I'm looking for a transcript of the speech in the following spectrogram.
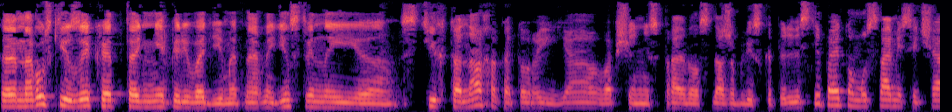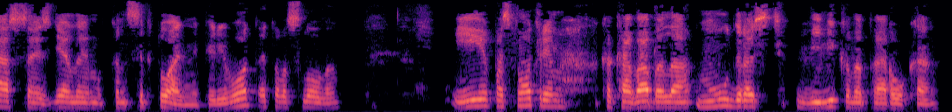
Э, на русский язык это непереводимо. Это, наверное, единственный э, стих Танаха, который я вообще не справился даже близко перевести. Поэтому мы с вами сейчас э, сделаем концептуальный перевод этого слова и посмотрим, какова была мудрость великого пророка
